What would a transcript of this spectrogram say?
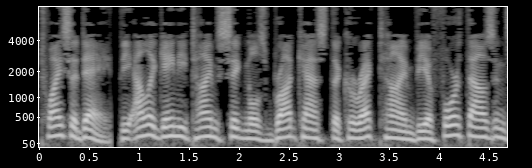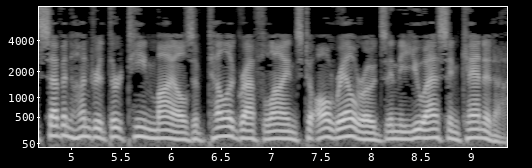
twice a day, the Allegheny time signals broadcast the correct time via 4,713 miles of telegraph lines to all railroads in the U.S. and Canada.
